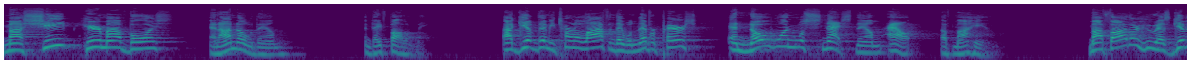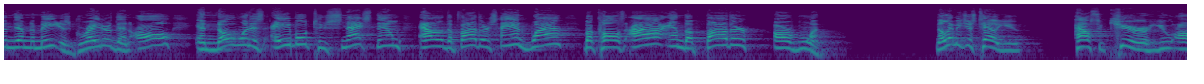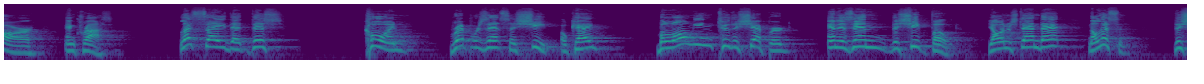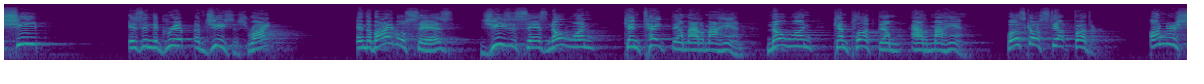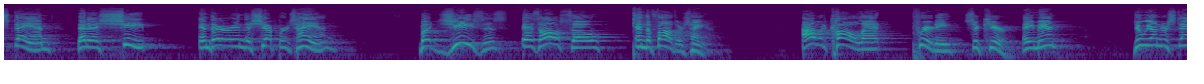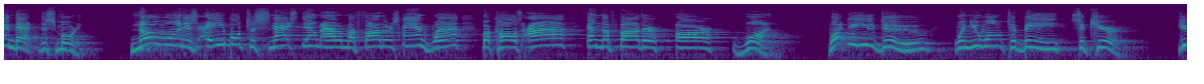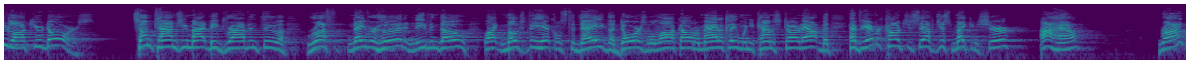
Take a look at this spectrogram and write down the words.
My sheep hear my voice, and I know them, and they follow me. I give them eternal life, and they will never perish, and no one will snatch them out of my hand. My Father, who has given them to me, is greater than all, and no one is able to snatch them out of the Father's hand. Why? Because I and the Father are one. Now, let me just tell you how secure you are in Christ. Let's say that this coin represents a sheep, okay? Belonging to the shepherd and is in the sheepfold. Y'all understand that? Now listen, the sheep is in the grip of Jesus, right? And the Bible says, Jesus says, no one can take them out of my hand. No one can pluck them out of my hand. Well, let's go a step further. Understand that as sheep, and they're in the shepherd's hand, but Jesus is also in the Father's hand. I would call that pretty secure. Amen? Do we understand that this morning? No one is able to snatch them out of my Father's hand. Why? Because I and the Father are one. What do you do when you want to be secure? You lock your doors. Sometimes you might be driving through a rough neighborhood, and even though, like most vehicles today, the doors will lock automatically when you kind of start out, but have you ever caught yourself just making sure? I have. Right?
